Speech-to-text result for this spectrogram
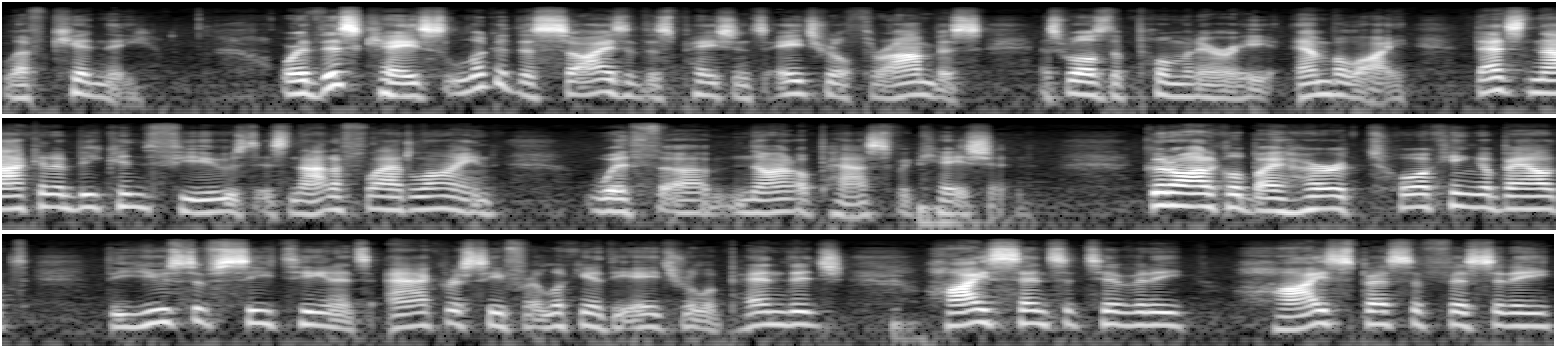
left kidney. Or in this case, look at the size of this patient's atrial thrombus as well as the pulmonary emboli. That's not going to be confused. It's not a flat line with uh, non-opacification. Good article by Hur talking about the use of CT and its accuracy for looking at the atrial appendage, high sensitivity, high specificity,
